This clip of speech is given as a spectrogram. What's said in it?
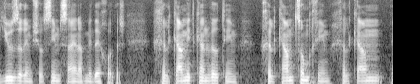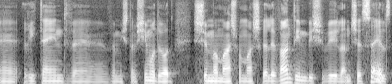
יוזרים אה, שעושים sign-up מדי חודש. חלקם מתקנברטים, חלקם צומחים, חלקם retained אה, ו- ומשתמשים עוד ועוד, שממש ממש רלוונטיים בשביל אנשי sales.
